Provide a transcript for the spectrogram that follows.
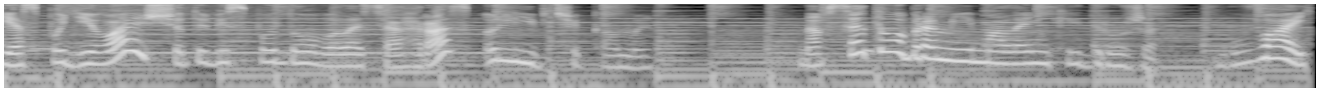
Я сподіваюся, що тобі сподобалася гра з олівчиками. На все добре, мій маленький друже. Бувай!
